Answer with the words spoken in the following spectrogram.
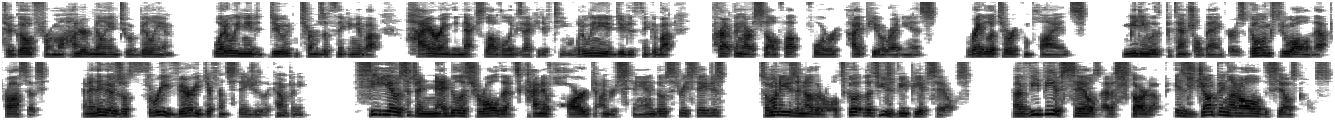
to go from 100 million to a billion? What do we need to do in terms of thinking about hiring the next level executive team? What do we need to do to think about prepping ourselves up for IPO readiness, regulatory compliance, meeting with potential bankers, going through all of that process? And I think there's three very different stages of the company. CEO is such a nebulous role that it's kind of hard to understand those three stages. So I'm going to use another role. Let's go. Let's use VP of sales. A VP of sales at a startup is jumping on all of the sales calls.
